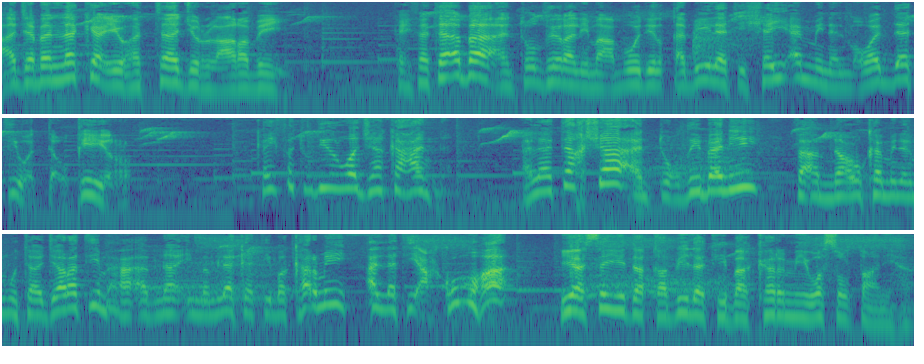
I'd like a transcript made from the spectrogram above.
عجبا لك أيها التاجر العربي. كيف تأبى أن تظهر لمعبود القبيلة شيئا من المودة والتوقير؟ كيف تدير وجهك عنه؟ ألا تخشى أن تغضبني فأمنعك من المتاجرة مع أبناء مملكة بكرمي التي أحكمها؟ يا سيد قبيلة باكرمي وسلطانها.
